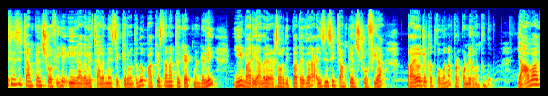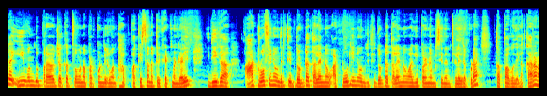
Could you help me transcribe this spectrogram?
ಸಿ ಸಿ ಚಾಂಪಿಯನ್ಸ್ ಟ್ರೋಫಿಗೆ ಈಗಾಗಲೇ ಚಾಲನೆ ಸಿಕ್ಕಿರುವಂಥದ್ದು ಪಾಕಿಸ್ತಾನ ಕ್ರಿಕೆಟ್ ಮಂಡಳಿ ಈ ಬಾರಿ ಅಂದರೆ ಎರಡು ಸಾವಿರದ ಇಪ್ಪತ್ತೈದರ ಐ ಸಿ ಸಿ ಚಾಂಪಿಯನ್ಸ್ ಟ್ರೋಫಿಯ ಪ್ರಾಯೋಜಕತ್ವವನ್ನು ಪಡ್ಕೊಂಡಿರುವಂಥದ್ದು. ಯಾವಾಗ ಈ ಒಂದು ಪ್ರಾಯೋಜಕತ್ವವನ್ನು ಪಡ್ಕೊಂಡಿರುವಂತಹ ಪಾಕಿಸ್ತಾನ ಕ್ರಿಕೆಟ್ ಮಂಡಳಿ ಇದೀಗ ಆ ಟ್ರೋಫಿನೇ ಒಂದು ರೀತಿ ದೊಡ್ಡ ತಲೆನೋವು, ಆ ಟೂರ್ನಿನೇ ಒಂದು ರೀತಿ ದೊಡ್ಡ ತಲೆನೋವಾಗಿ ಪರಿಣಮಿಸಿದೆ ಅಂತ ಹೇಳಿದರೆ ಕೂಡ ತಪ್ಪಾಗೋದಿಲ್ಲ. ಕಾರಣ,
